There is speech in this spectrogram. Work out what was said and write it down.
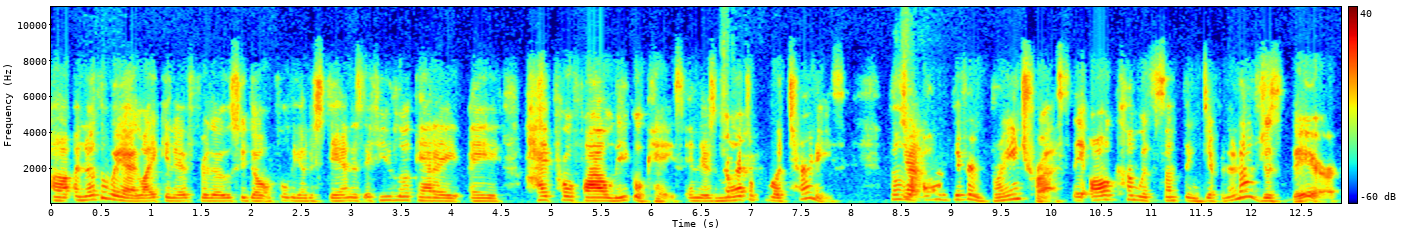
Uh, another way I liken it for those who don't fully understand is if you look at a, a high profile legal case and there's multiple attorneys, those Yeah. are all different brain trusts. They all come with something different. They're not just there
